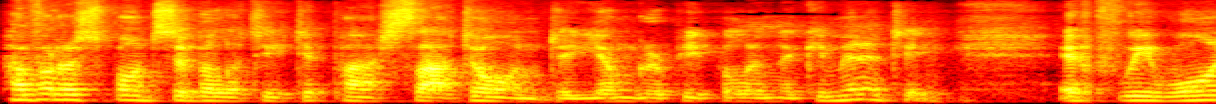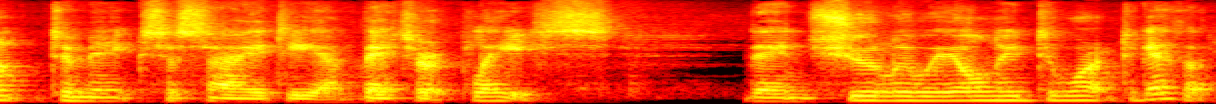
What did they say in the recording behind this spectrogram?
have a responsibility to pass that on to younger people in the community. If we want to make society a better place, then surely we all need to work together.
